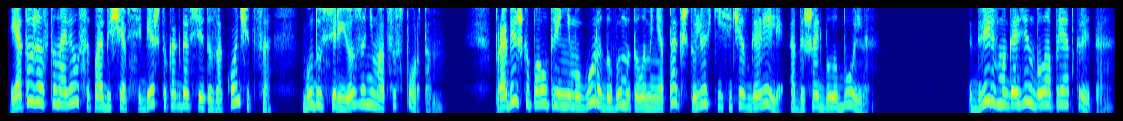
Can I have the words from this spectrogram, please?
Я тоже остановился, пообещав себе, что когда все это закончится, буду всерьез заниматься спортом. Пробежка по утреннему городу вымотала меня так, что легкие сейчас горели, а дышать было больно. Дверь в магазин была приоткрыта,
